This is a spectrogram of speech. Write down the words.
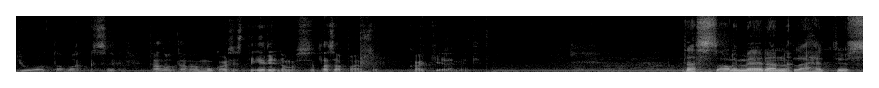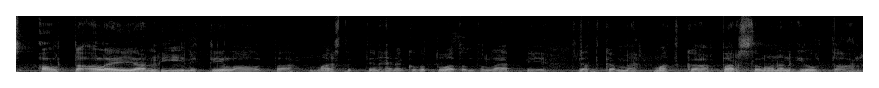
juotavaksi. Talon tavan mukaisesti erinomaisessa tasapainossa kaikki elementit. Tässä oli meidän lähetys Altta Alejan viinitilalta. Maistettiin heidän koko tuotanto läpi. Jatkamme matkaa Barcelonan iltaan.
